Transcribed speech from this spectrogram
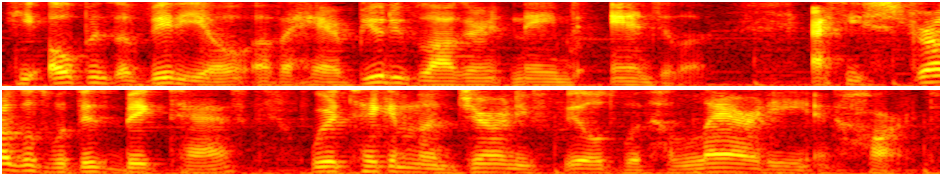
he opens a video of a hair beauty vlogger named Angela. As he struggles with this big task, we're taken on a journey filled with hilarity and heart.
